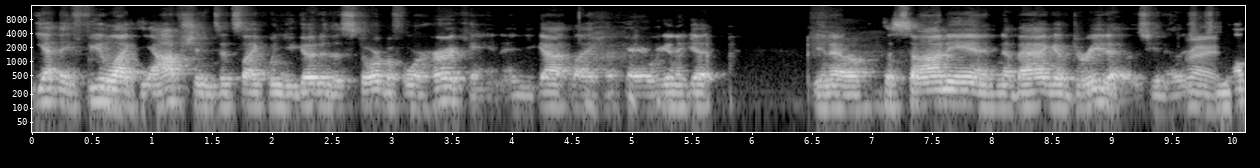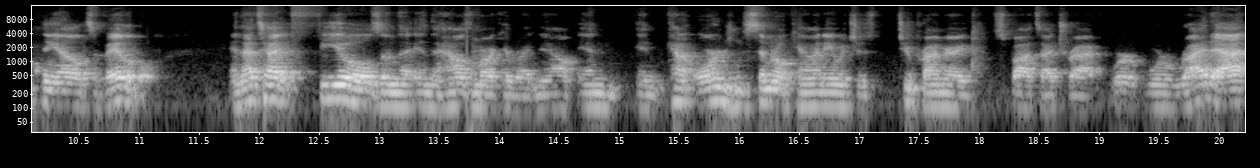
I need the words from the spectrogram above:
Yet they feel like the options. It's like when you go to the store before a hurricane and you got like, okay, we're gonna get, you know, the Dasani and a bag of Doritos. You know, there's just nothing else available. And that's how it feels in the in the housing market right now. In in kind of Orange and Seminole County, which is two primary spots I track, we're we're right at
